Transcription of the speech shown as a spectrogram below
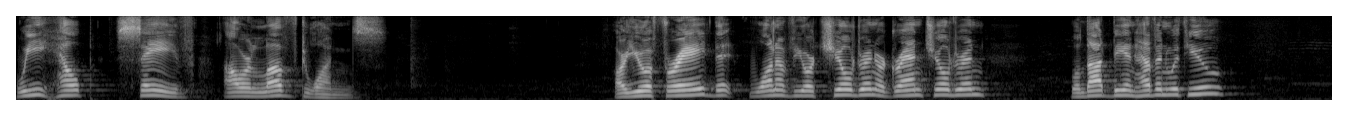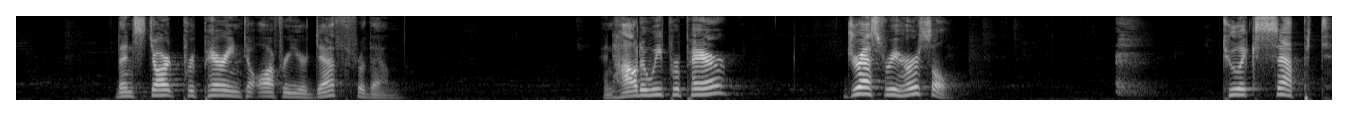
we help save our loved ones. Are you afraid that one of your children or grandchildren will not be in heaven with you? Then start preparing to offer your death for them. And how do we prepare? Dress rehearsal. To accept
